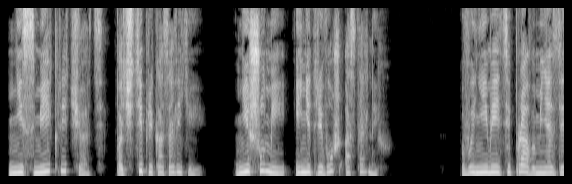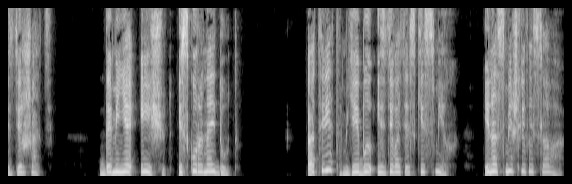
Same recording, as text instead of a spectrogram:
«Не смей кричать!» — почти приказали ей. «Не шуми и не тревожь остальных. Вы не имеете права меня здесь держать. Да меня ищут и скоро найдут». Ответом ей был издевательский смех и насмешливые слова.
